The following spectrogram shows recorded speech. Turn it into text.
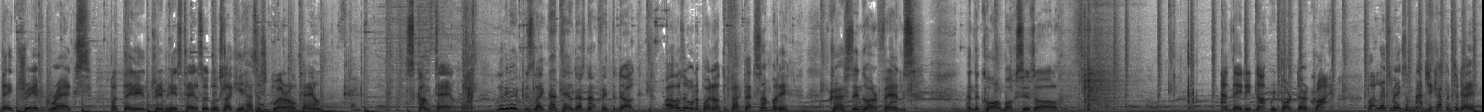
They trimmed Rex, but they didn't trim his tail. So it looks like he has a squirrel tail. Skunk tail. Look at him. It's like that tail does not fit the dog. I also want to point out the fact that somebody crashed into our fence and the call boxes all. And they did not report their crime. But let's make some magic happen today.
